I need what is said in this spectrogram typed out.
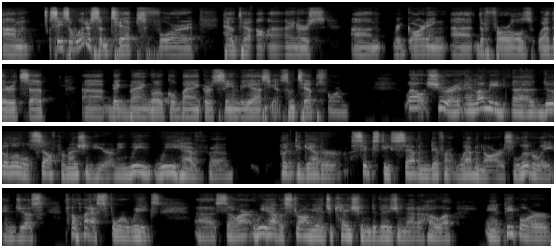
Um, Cecil, what are some tips for hotel owners um, regarding uh, deferrals, whether it's a big bank, local bank, or CMBS? You got some tips for them? Well, sure, and let me uh, do a little self promotion here. I mean, we we have uh, put together 67 different webinars, literally in just the last four weeks. Uh, so our, we have a strong education division at AHOA, and people are,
